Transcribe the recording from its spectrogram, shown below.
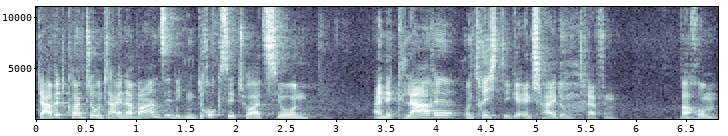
David konnte unter einer wahnsinnigen Drucksituation eine klare und richtige Entscheidung treffen. Warum?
